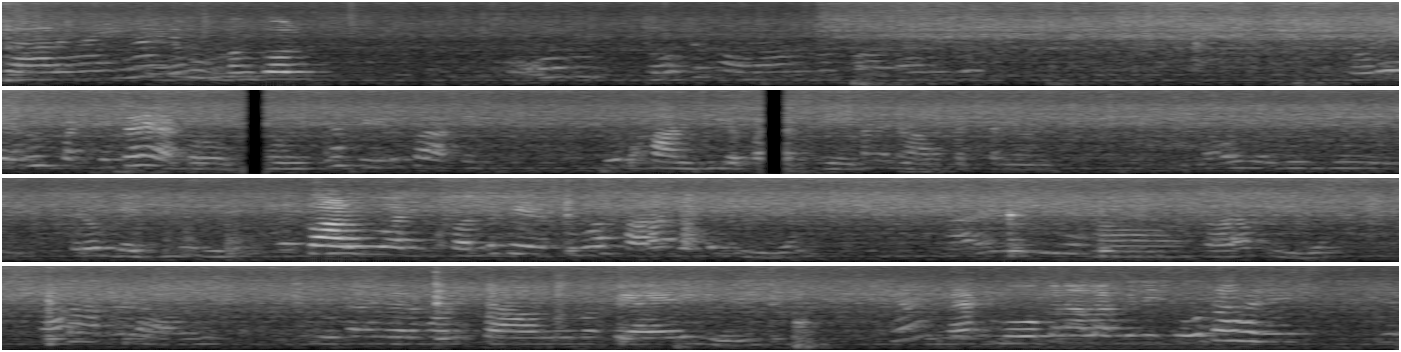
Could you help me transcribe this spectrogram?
ਜਾਲੀਆਂ ਹੀ ਨਾ ਇਹਨੂੰ ਉਹ ਦੁੱਧ ਪਾਉਣਾ ਉਹਨੂੰ ਪਾਉਣਾ ਥੋੜੇ ਇਹਨੂੰ ਪੱਠੇ ਕਰਿਆ ਕਰੋ ਹੁਣ ਨਾ ਫੀਡ ਪਾ ਕੇ ਉਹ ਖਾਂਦੀ ਆ ਪੱਠੇ ਇਹਨਾਂ ਨਾਲ ਕੱਟਣੀਆਂ ਬਹੁਤ ਜਲਦੀ ਜੀ ਫਿਰ ਉਹ ਗੇਜੀ ਹੋ ਗਈ ਕਾਲੂ ਅੱਜ ਖੁੱਲ ਕੇ ਸੁਬਾ ਸਾਰਾ ਦੁੱਧ ਪੀ ਗਿਆ ਸਾਰੇ ਵੀ ਹੈ ਹਾਂ। ਸਾਰਾ ਪੀ ਗਿਆ ਸਾਰਾ ਆਪਣਾ ਛੋਟਾ ਮੇਰਾ ਹੁਣ ਸ਼ਾਮ ਨੂੰ ਮੈਂ ਪਿਆਇਆ ਹੀ ਨਹੀਂ। ਮੈਂ ਮੋਕ ਨਾ ਲੱਗ ਜੇ ਛੋਟਾ ਹਜੇ। ਫਿਰ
